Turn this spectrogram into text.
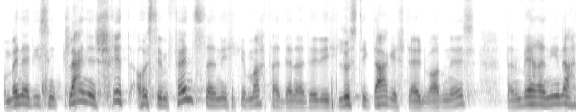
Und wenn er diesen kleinen Schritt aus dem Fenster nicht gemacht hat, der natürlich lustig dargestellt worden ist, dann wäre er nie nach,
